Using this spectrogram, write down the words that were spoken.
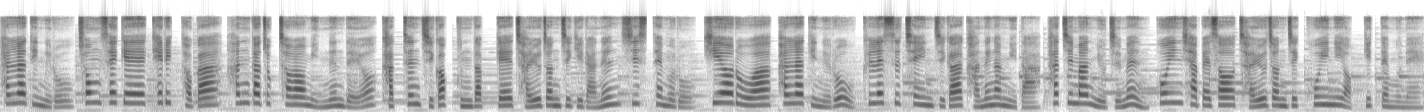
팔라딘으로 총 3개의 캐릭터가 한 가족처럼 있는데요. 같은 직업 군답게 자유전직이라는 시스템으로 히어로와 팔라딘으로 클래스 체인지가 가능합니다. 하지만 요즘은 코인샵에서 자유전직 코인이 없기 때문에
